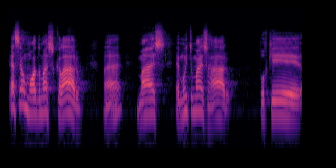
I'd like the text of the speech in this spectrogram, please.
Esse é um modo mais claro, né, mas é muito mais raro, porque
